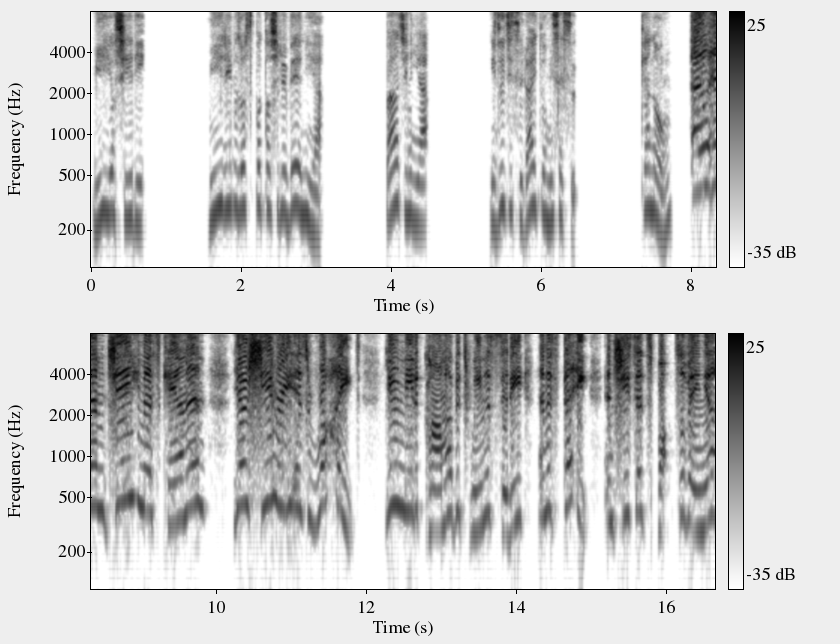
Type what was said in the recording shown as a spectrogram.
Me Yoshiri. Me lives Virginia. Is this right, Mrs. Cannon? OMG, Miss Cannon! Yoshiri is right! You need a comma between a city and a state, and she said Spotsylvania,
